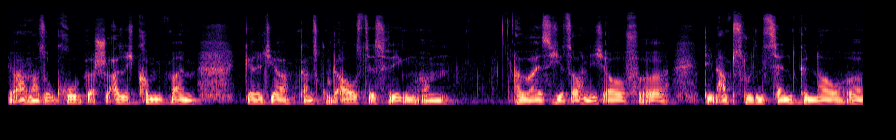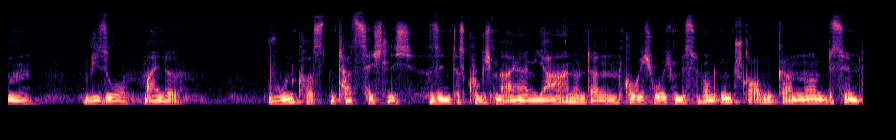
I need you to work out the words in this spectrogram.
ja mal so grob, also ich komme mit meinem Geld ja ganz gut aus, deswegen ähm, weiß ich jetzt auch nicht auf äh, den absoluten Cent genau, ähm, wieso meine Wohnkosten tatsächlich sind. Das gucke ich mir einmal im Jahr an und dann gucke ich, wo ich ein bisschen rumschrauben kann, ne? ein bisschen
